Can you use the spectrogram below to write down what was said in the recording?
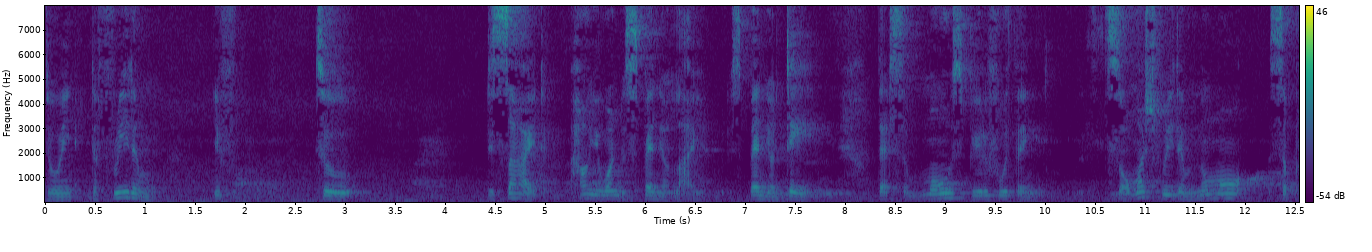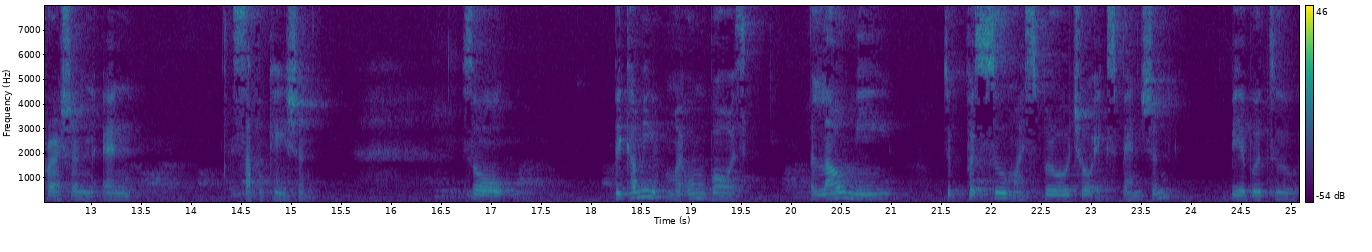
doing, the freedom if to decide how you want to spend your life, spend your day. That's the most beautiful thing. So much freedom, no more suppression and suffocation. So becoming my own boss allowed me to pursue my spiritual expansion, be able to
